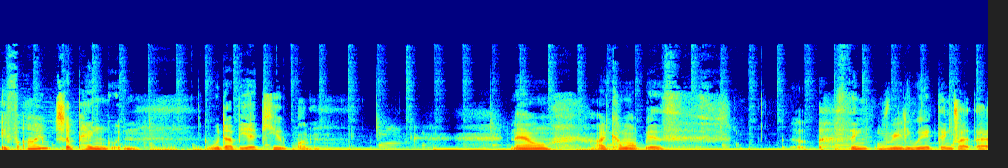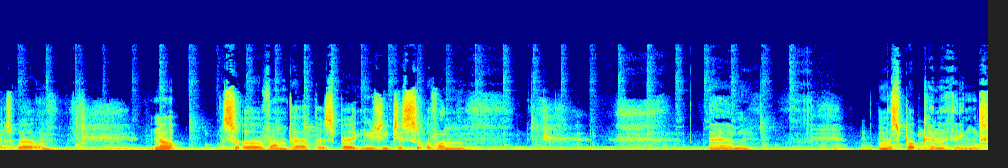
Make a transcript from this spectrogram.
"If I was a penguin, would I be a cute one?" Now, I come up with think really weird things like that as well. Not sort of on purpose, but usually just sort of on um, on the spot kind of things.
